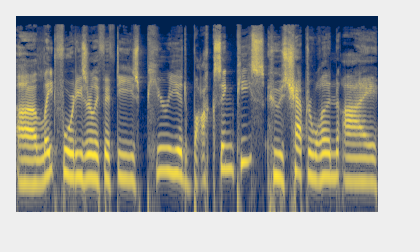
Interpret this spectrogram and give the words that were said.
uh, late 40s, early 50s period boxing piece, whose chapter one I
